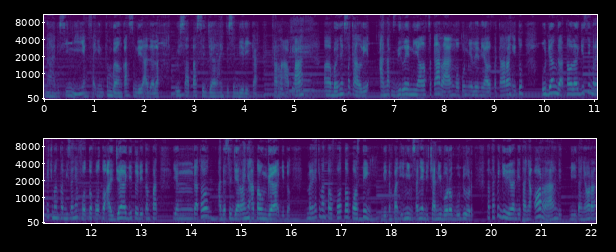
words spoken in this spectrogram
Nah di sini yang saya ingin kembangkan sendiri adalah wisata sejarah itu sendiri kak. Karena Oke. apa? Eh, banyak sekali anak zilenial sekarang maupun milenial sekarang itu udah nggak tahu lagi sih mereka cuma bisanya foto-foto aja gitu di tempat yang nggak tahu ada sejarahnya atau enggak gitu. Mereka cuma tahu foto posting di tempat ini misalnya di Candi Borobudur. Tetapi giliran ditanya orang, di- ditanya orang,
